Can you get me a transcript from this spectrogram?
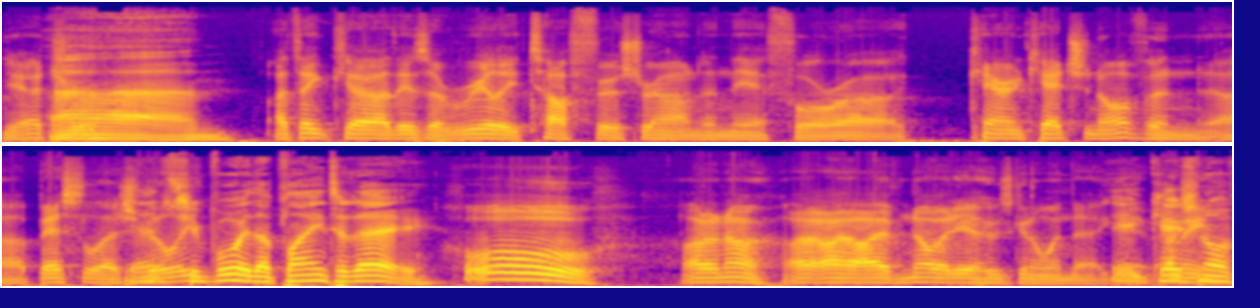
Yeah, true. Um, I think uh, there's a really tough first round in there for uh, Karen Khachanov and uh, that's your Basilashvili. boy. They're playing today. Oh, I don't know. I, I, I have no idea who's going to win that Yeah, game. I mean,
